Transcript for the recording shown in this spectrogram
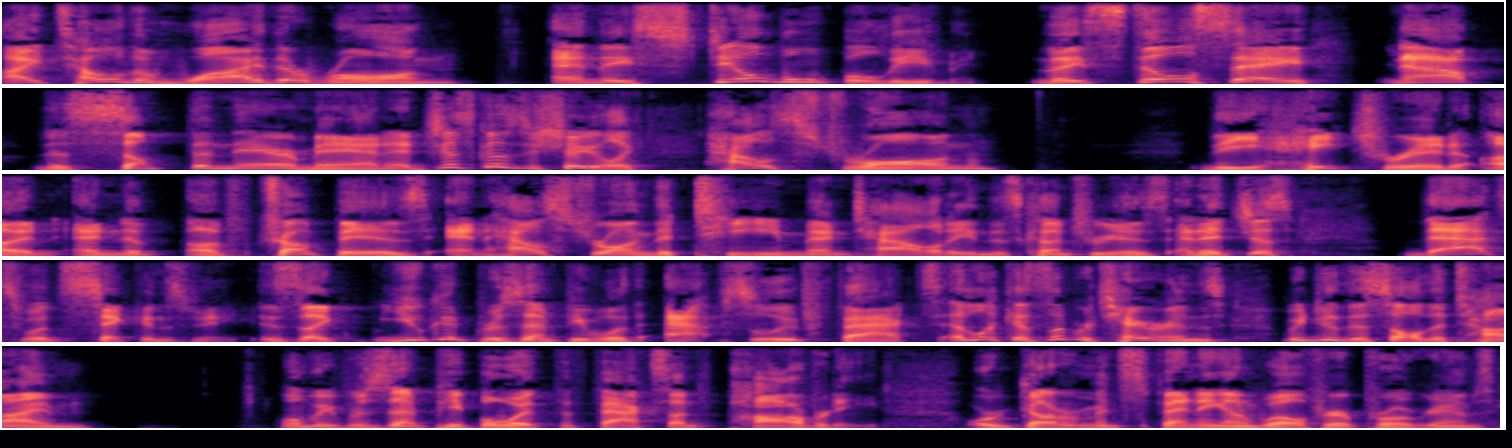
I tell them why they're wrong and they still won't believe me. They still say, nope, there's something there, man. It just goes to show you like how strong the hatred uh, and, and of Trump is and how strong the team mentality in this country is. And it just, that's what sickens me is like you could present people with absolute facts. And look, as libertarians, we do this all the time when we present people with the facts on poverty or government spending on welfare programs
